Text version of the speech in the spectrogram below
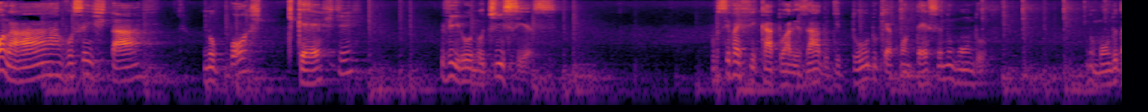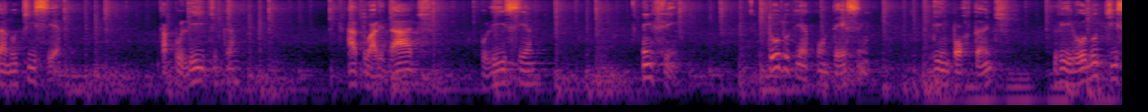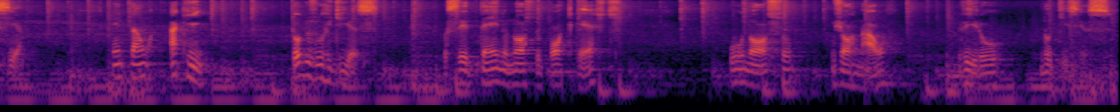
Olá, você está no podcast Virou Notícias. Você vai ficar atualizado de tudo que acontece no mundo, no mundo da notícia, da política, atualidade, polícia, enfim, tudo que acontece de importante virou notícia. Então, aqui, todos os dias, você tem no nosso podcast o nosso jornal Virou Notícias.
